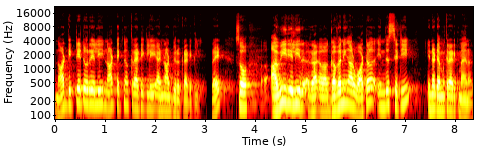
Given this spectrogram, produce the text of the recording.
not dictatorially, not technocratically, and not bureaucratically, right? So are we really uh, governing our water in this city in a democratic manner.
